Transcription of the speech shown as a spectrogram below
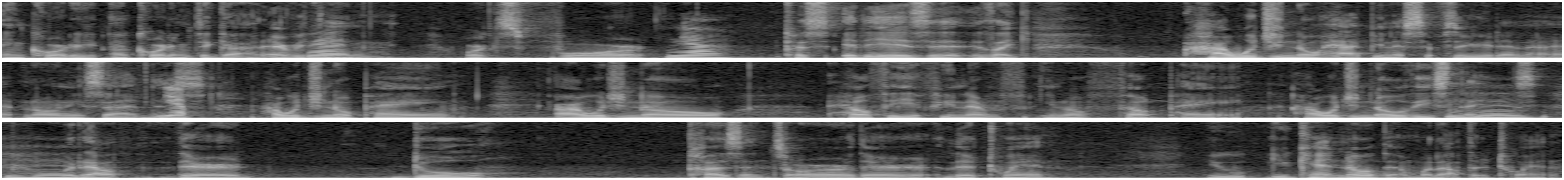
in according according to God. Everything Right. works for Yeah. because it is it's like how would you know happiness if you didn't know any sadness? Yep. How would you know pain? How would you know healthy if you never you know felt pain? How would you know these Mm-hmm, things without their dual cousins or their their twin? You you can't know them without their twin.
